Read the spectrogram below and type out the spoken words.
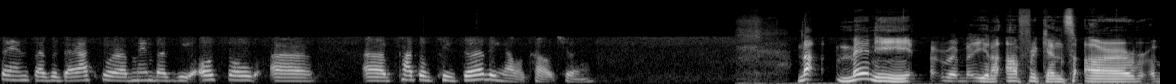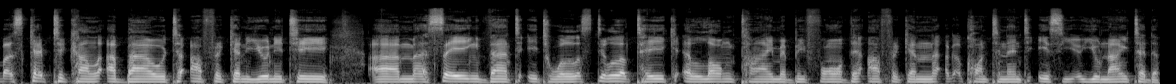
sense, as a diaspora members, we also are uh, part of preserving our culture. Now, many you know Africans are skeptical about African unity, um, saying that it will still take a long time before the African continent is united.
